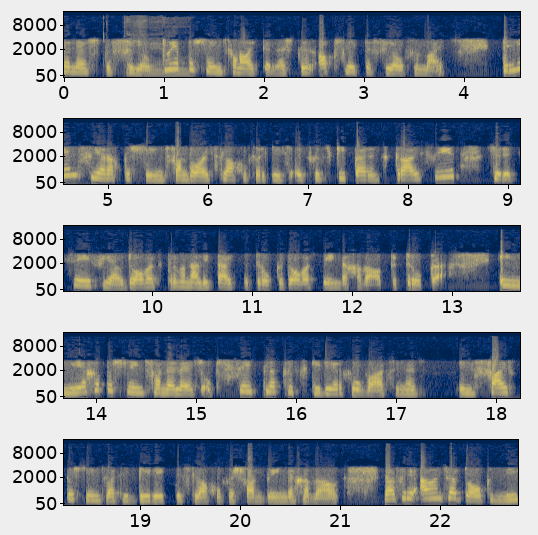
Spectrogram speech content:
kinders te veel. 2% van daai kinders, dis absoluut te veel vir my. 43% van daai slagoffertjies is geskiet tydens kruisvuur, so dit sê vir jou daar was kriminaliteit betrokke, daar was bende geweld betrokke. En 9% van hulle is opsetlik geskiet deur volwassenes en 5% wat die direkte slagoffers van bende geweld. Nou vir die ouens wat dalk nie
